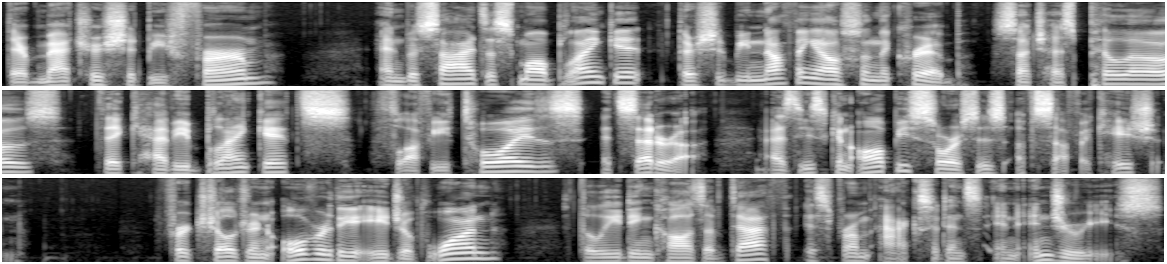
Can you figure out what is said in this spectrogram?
Their mattress should be firm, and besides a small blanket, there should be nothing else in the crib, such as pillows, thick, heavy blankets, fluffy toys, etc., as these can all be sources of suffocation. For children over the age of one, the leading cause of death is from accidents and injuries.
